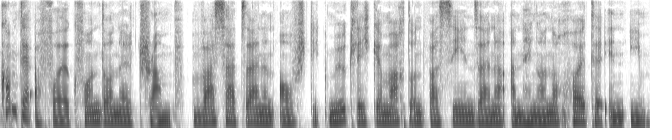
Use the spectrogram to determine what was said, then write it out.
kommt der Erfolg von Donald Trump? Was hat seinen Aufstieg möglich gemacht und was sehen seine Anhänger noch heute in ihm?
